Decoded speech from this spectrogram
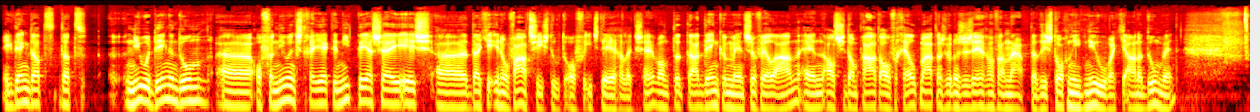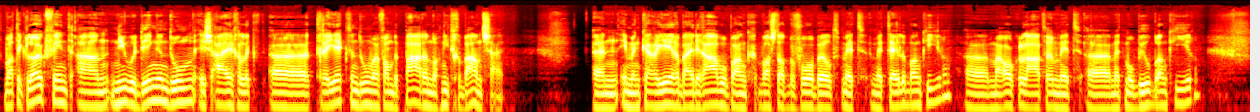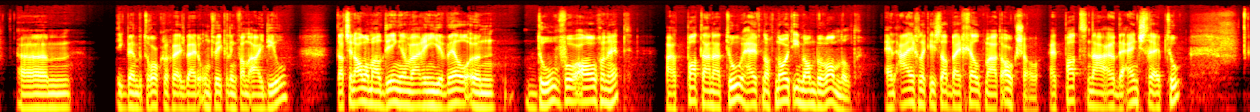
ik denk dat, dat eh, nieuwe dingen doen uh, of vernieuwingstrajecten niet per se is uh, dat je innovaties doet of iets dergelijks. Hè? Want dat, daar denken mensen veel aan. En als je dan praat over geldmaat, dan zullen ze zeggen van nou, dat is toch niet nieuw wat je aan het doen bent. Wat ik leuk vind aan nieuwe dingen doen, is eigenlijk uh, trajecten doen waarvan de paden nog niet gebaand zijn. En in mijn carrière bij de Rabobank was dat bijvoorbeeld met, met telebankieren, uh, maar ook later met, uh, met mobiel bankieren. Um, ik ben betrokken geweest bij de ontwikkeling van Ideal. Dat zijn allemaal dingen waarin je wel een doel voor ogen hebt, maar het pad daar naartoe heeft nog nooit iemand bewandeld. En eigenlijk is dat bij Geldmaat ook zo. Het pad naar de eindstreep toe,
